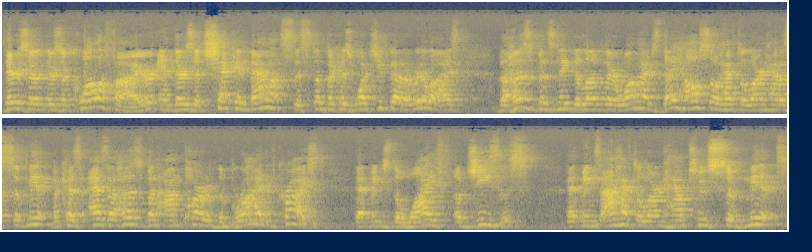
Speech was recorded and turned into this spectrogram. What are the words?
there's a, there's a qualifier and there's a check and balance system because what you've got to realize the husbands need to love their wives. They also have to learn how to submit because as a husband, I'm part of the bride of Christ. That means the wife of Jesus. That means I have to learn how to submit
